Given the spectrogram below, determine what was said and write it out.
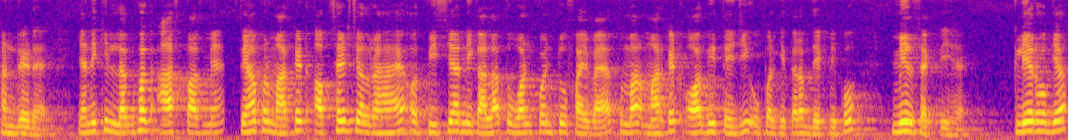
100 है। यानी कि लगभग आसपास में है। तो यहाँ पर मार्केट अपसाइड चल रहा है और पीसीआर निकाला तो 1.25 आया। तो मार्केट और भी तेज़ी ऊपर की तरफ़ देखने को मिल सकती है। क्लियर हो गया?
